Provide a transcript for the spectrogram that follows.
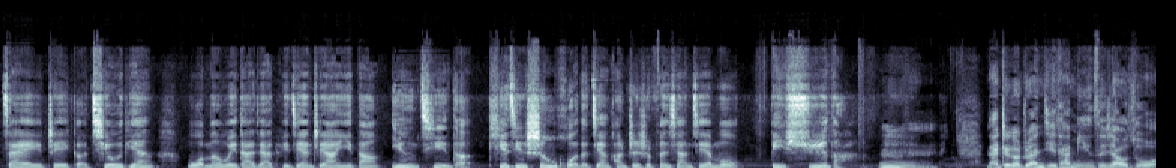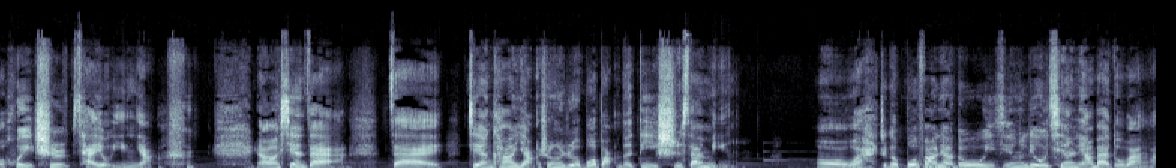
在这个秋天，我们为大家推荐这样一档应季的、贴近生活的健康知识分享节目，必须的。嗯。那这个专辑它名字叫做《会吃才有营养》，然后现在啊在健康养生热播榜的第十三名。哦哇，这个播放量都已经六千两百多万了。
